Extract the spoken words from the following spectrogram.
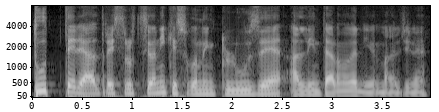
tutte le altre istruzioni che sono incluse all'interno dell'immagine.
